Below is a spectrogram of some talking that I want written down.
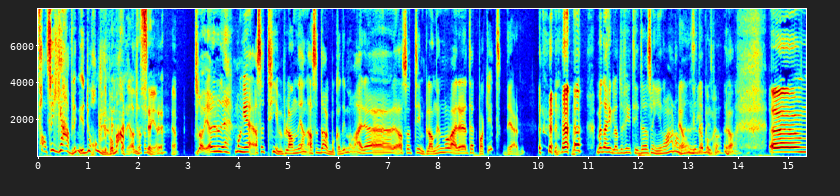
Faen, så jævlig mye du holder på med! Ja, det er så mye. Ja. Så gjør du det. Mange, altså Timeplanen din, altså dagboka di må være Altså timeplanen din må være tettpakket. Det er den. Men det er hyggelig at du fikk tid til å svinge innom her, da. Ja, Det jeg å komme. Ja. Øhm,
